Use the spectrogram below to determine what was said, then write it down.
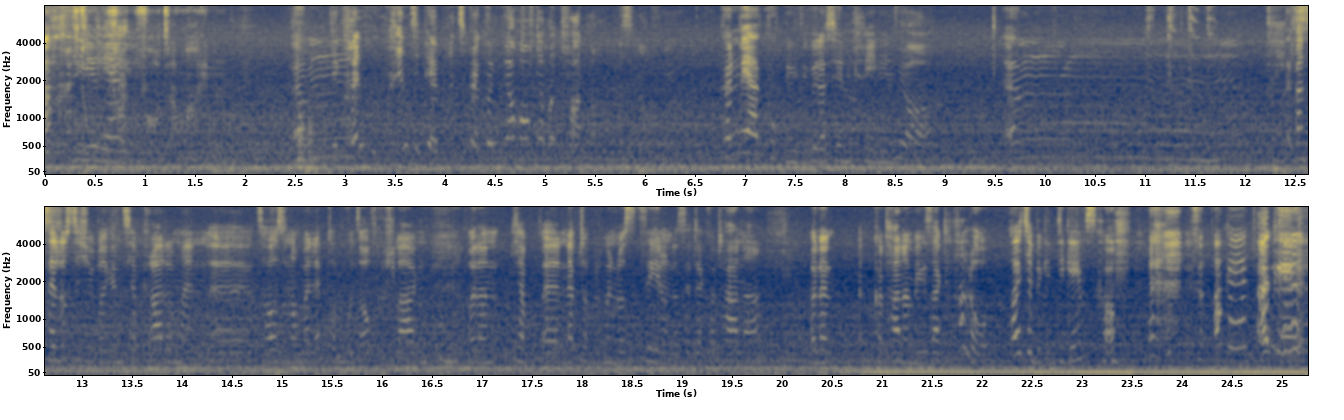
Ach, Siri. Frankfurt am Main. Ähm, Wir könnten prinzipiell, prinzipiell könnten wir auch auf der Rückfahrt noch ein bisschen aufnehmen. können wir ja gucken, wie wir das hinkriegen. Ja. Ähm, Ich fand es sehr lustig übrigens. Ich habe gerade mein äh, zu Hause noch meinen Laptop kurz aufgeschlagen und dann ich habe äh, einen Laptop mit Windows 10 und das ist der Cortana und dann hat Cortana mir gesagt, hallo, heute beginnt die Gamescom. Ich so, okay, Okay.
